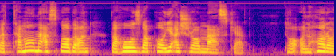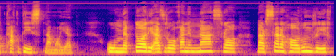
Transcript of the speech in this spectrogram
و تمام اسباب آن و حوز و پایه اش را مس کرد تا آنها را تقدیس نماید. او مقداری از روغن مس را بر سر هارون ریخت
